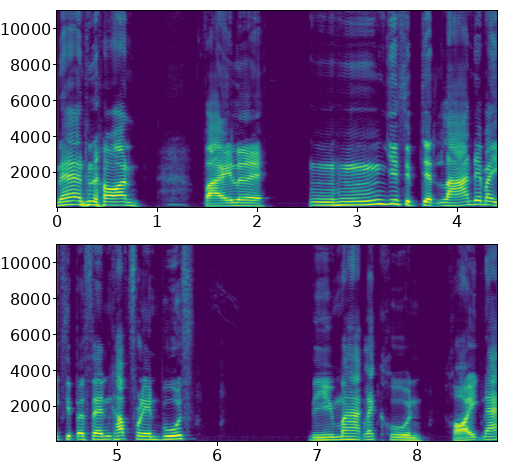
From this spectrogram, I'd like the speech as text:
แน่นอน ไปเลย อือหือยี่สิบเจ็ดล้านได้มาอีกสิบเปอร์เซ็นครับเฟรนบูสดีมากและคูณ ขออีกนะ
